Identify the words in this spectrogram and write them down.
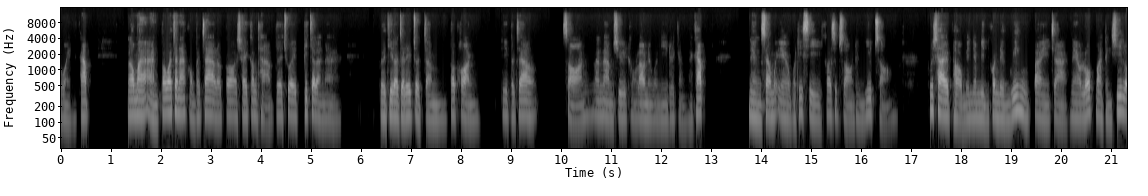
ด้วยนะครับ เรามาอ่านพระวจนะของพระเจ้าแล้วก็ใช้คำถามเพื่อช่วยพิจารณา เพื่อที่เราจะได้จดจำพระพรที่พระเจ้าสอนและนำชีวิตของเราในวันนี้ด้วยกันนะครับ 1ซามูเอลบทที่ 4 ข้อ 12 ถึง 22 ผู้ชายเผ่าเบนยามินคนหนึ่งวิ่งไปจากแนวลบมาถึงชิโล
